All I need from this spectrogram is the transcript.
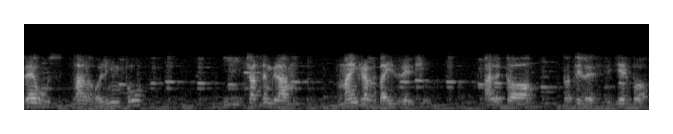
Zeus, Pan Olimpu i czasem gram Minecraft Bajzyczu. Ale to, to tyle z tych gier, bo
